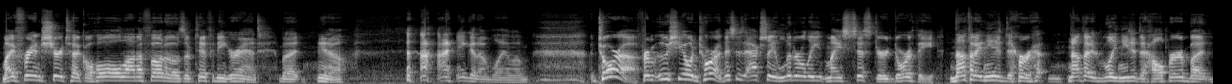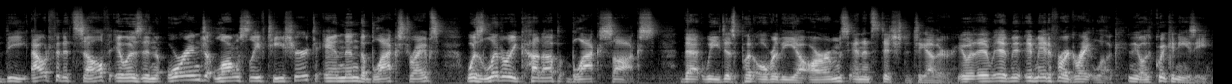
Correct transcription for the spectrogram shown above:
My friend sure took a whole lot of photos of Tiffany Grant, but, you know, I ain't gonna blame him. Tora from Ushio and Tora. This is actually literally my sister Dorothy. Not that I needed to her, not that I really needed to help her, but the outfit itself, it was an orange long sleeve T-shirt, and then the black stripes was literally cut up black socks that we just put over the uh, arms and then stitched it together. It, it, it, made it for a great look, you know, quick and easy.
